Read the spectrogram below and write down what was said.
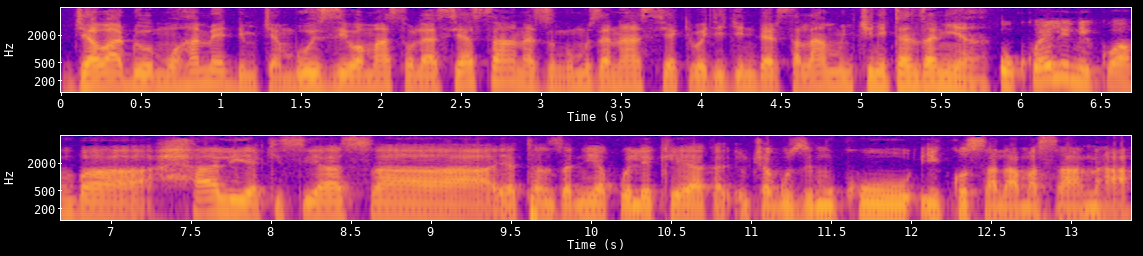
Jawadu Muhamed, mchambuzi wa maswala ya siasa, anazungumza nasi akiwa jijini Dar es Salaam nchini Tanzania. Ukweli ni kwamba hali ya kisiasa ya Tanzania kuelekea uchaguzi mkuu iko salama sana.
